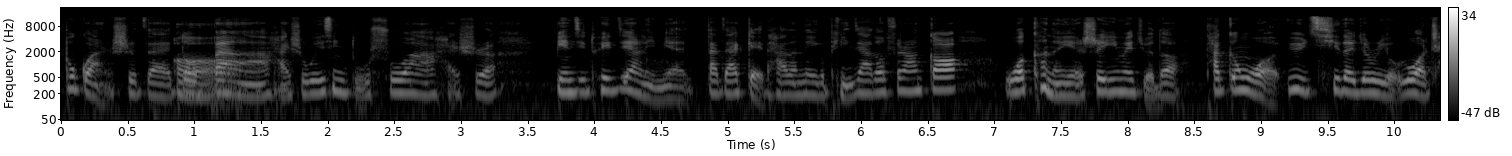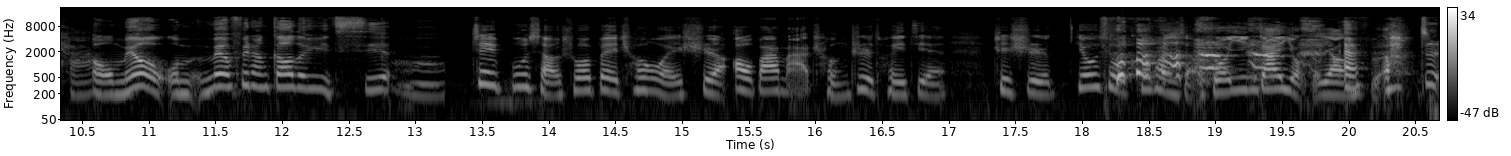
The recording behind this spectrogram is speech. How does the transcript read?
不管是在豆瓣啊，还是微信读书啊，还是编辑推荐里面，大家给它的那个评价都非常高。我可能也是因为觉得它跟我预期的就是有落差。哦，我没有，我没有非常高的预期。嗯，这部小说被称为是奥巴马诚挚推荐，这是优秀科幻小说应该有的样子。这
